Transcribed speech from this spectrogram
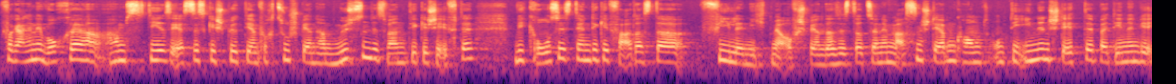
Vergangene Woche haben es die als erstes gespürt, die einfach zusperren haben müssen. Das waren die Geschäfte. Wie groß ist denn die Gefahr, dass da viele nicht mehr aufsperren, dass es da zu einem Massensterben kommt und die Innenstädte, bei denen wir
